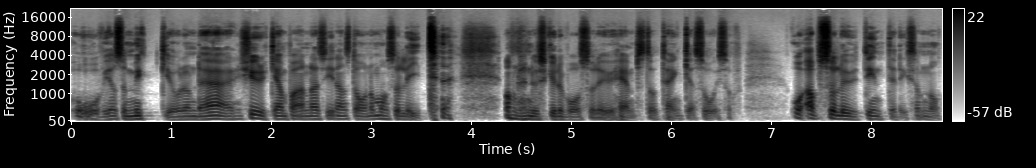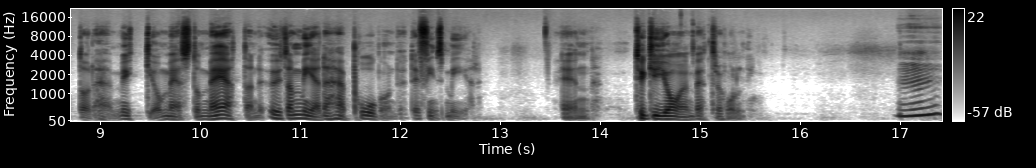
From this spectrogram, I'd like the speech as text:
Åh, vi har så mycket och de där kyrkan på andra sidan stan, de har så lite. Om det nu skulle vara så, det är ju hemskt att tänka så i så fall. Och absolut inte liksom något av det här mycket och mest och mätande utan mer det här pågående. Det finns mer. En, tycker jag, en bättre hållning. Mm.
